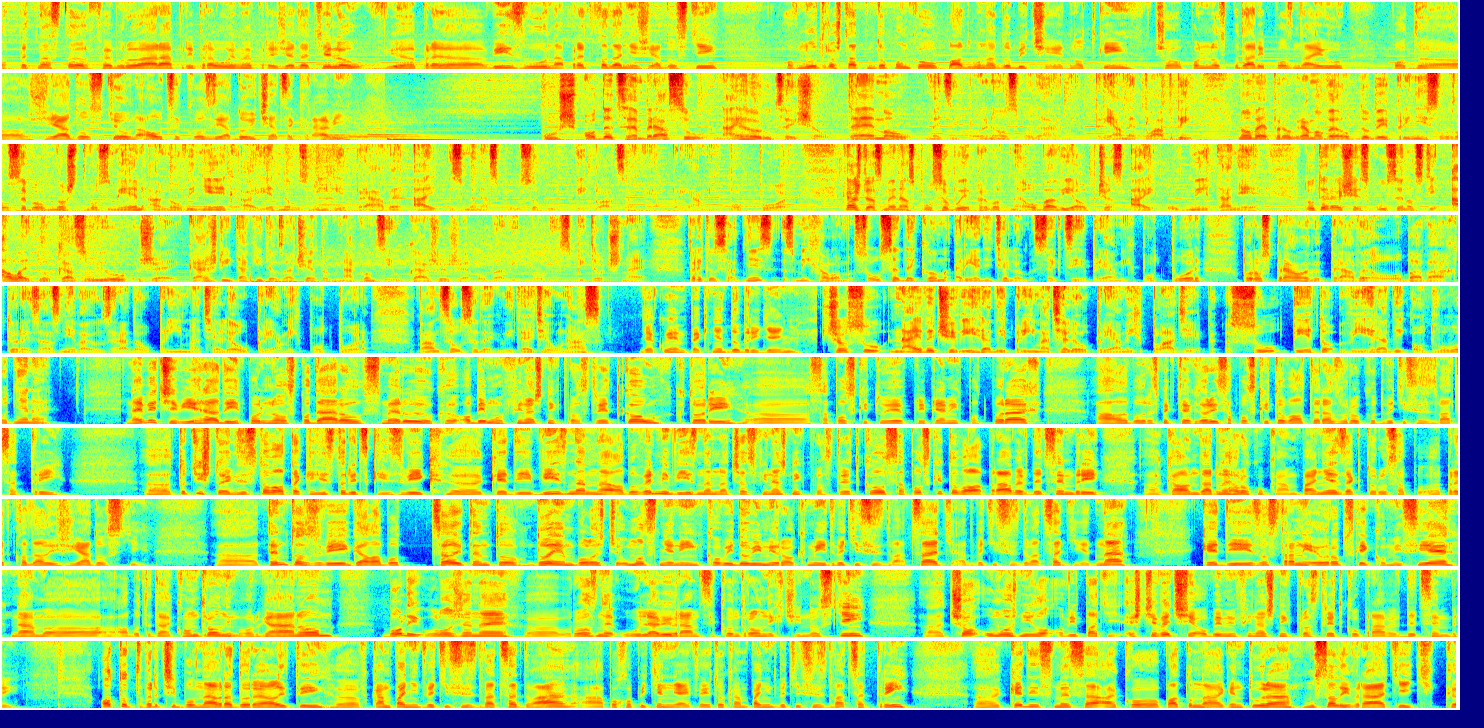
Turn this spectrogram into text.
Od 15. februára pripravujeme pre žiadateľov výzvu na predkladanie žiadosti o vnútroštátnu doplnkovú platbu na dobyčie jednotky, čo poľnohospodári poznajú pod e, žiadosťou na ovce, kozy a dojčiace kravy. Už od decembra sú najhorúcejšou témou medzi poľnohospodármi priame platby. Nové programové obdobie prinieslo so sebou množstvo zmien a noviniek a jednou z nich je práve aj zmena spôsobu vyplácania priamých podpor. Každá zmena spôsobuje prvotné obavy a občas aj odmietanie. Doterajšie skúsenosti ale dokazujú, že každý takýto začiatok na konci ukáže, že obavy boli zbytočné. Preto sa dnes s Michalom Sousedekom, riaditeľom sekcie priamých podpor, porozprávame práve o obavách, ktoré zaznievajú z radou príjimateľov priamých podpor. Pán Sousedek, vítajte u nás. Ďakujem pekne, dobrý deň. Čo sú najväčšie výhrady príjimateľov priamých platieb? Sú tieto výhrady odôvodnené? Najväčšie výhrady poľnohospodárov smerujú k objemu finančných prostriedkov, ktorý uh, sa poskytuje pri priamých podporách, alebo respektíve ktorý sa poskytoval teraz v roku 2023. Totiž to existoval taký historický zvyk, e, kedy významná alebo veľmi významná časť finančných prostriedkov sa poskytovala práve v decembri e, kalendárneho roku kampane, za ktorú sa predkladali žiadosti. Tento zvyk alebo celý tento dojem bol ešte umocnený covidovými rokmi 2020 a 2021, kedy zo strany Európskej komisie nám, alebo teda kontrolným orgánom, boli uložené rôzne úľavy v rámci kontrolných činností, čo umožnilo vyplatiť ešte väčšie objemy finančných prostriedkov práve v decembri. O to tvrdší bol návrat do reality e, v kampani 2022 a pochopiteľne aj v tejto kampani 2023, e, kedy sme sa ako platobná agentúra museli vrátiť k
